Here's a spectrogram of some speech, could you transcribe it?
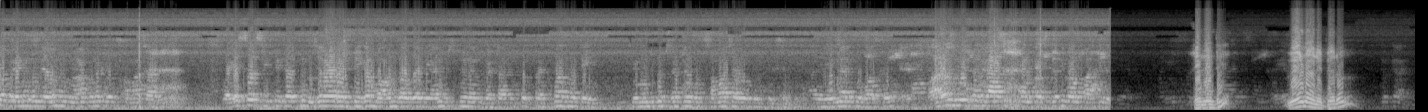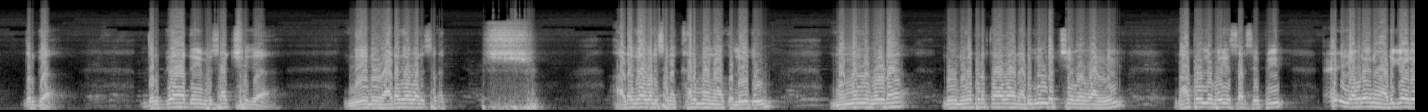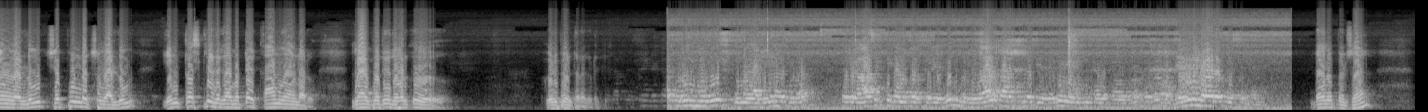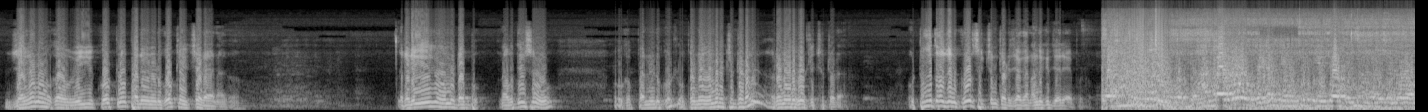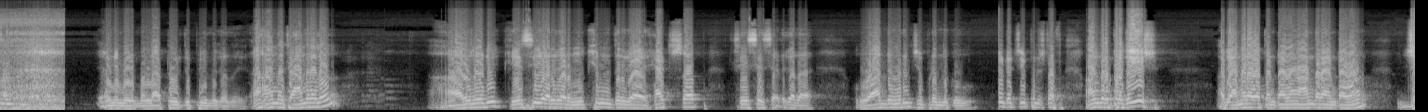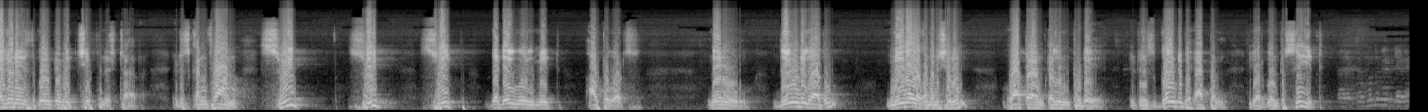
ఒక రెండు నాకున్నటువంటి సమాచారం. వైఎస్ఆర్సీపీ తరఫున విజయవాడ ఎంపీగా మోహన్ బాబు గారిని కానీ విష్ణు పెట్టాలని ఒక ప్రతిపాదన మీ ముందుకు వచ్చినట్లు సమాచారం తెలిసింది. అది ఏ మేరకు వాస్తవం? ఆ రోజు మీరు కొద్దిగా ఆసక్తి వాళ్ళ పార్టీ ఏంటండి? వేణు అని పేరు? దుర్గా. దుర్గాదేవి సాక్షిగా నేను అడగవలసిన అడగవలసిన కర్మ నాకు లేదు. మమ్మల్ని కూడా నువ్వు నిలబడతావా అని అడుగుండొచ్చేవో వాళ్ళని. Not only YSRCP. ఎవరైనా అడిగారేమో వాళ్ళు చెప్పుండొచ్చు వాళ్ళు. ఇంట్రెస్ట్ లేదు కాబట్టి కామ్గా ఉన్నారు. లేకపోతే ఇదివరకు వెళ్ళిపోయి ఉంటారు అక్కడికి. డెవలప్మెంట్సా జగన్ ఒక వెయ్యి కోట్లు పన్నెండు కోట్లు ఇచ్చాడు ఆయన నాకు. రెడీగా ఉన్న డబ్బు. నా ఉద్దేశం ఒక పన్నెండు కోట్లు పన్నెండు వందలు ఇచ్చుంటాడా? రెండు వందల కోట్లు ఇచ్చుంటాడా? ఒక టూ థౌజండ్ కోర్స్ ఇచ్చుంటాడు జగన్ అందుకే జరిగా ఇప్పుడు ఏమండి మీరు మళ్ళీ అటు ఇటు తిప్పింది కదా ఆంధ్రాలో ఆల్రెడీ కేసీఆర్ గారు ముఖ్యమంత్రిగా హ్యాట్సాప్ చేసేసాడు కదా. వారిని గురించి ఇప్పుడు ఎందుకు? చీఫ్ మినిస్టర్ ఆఫ్ ఆంధ్రప్రదేశ్ అది అమరావతి అంటావా ఆంధ్ర అంటావా? Jagan is going to be chief minister it is confirm sweep sweep sweep the day will meet afterwards నేను దేవుడి కాదు మీరే ఒక మనిషిని. What I'm telling today it is going to be happen you are going to see it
